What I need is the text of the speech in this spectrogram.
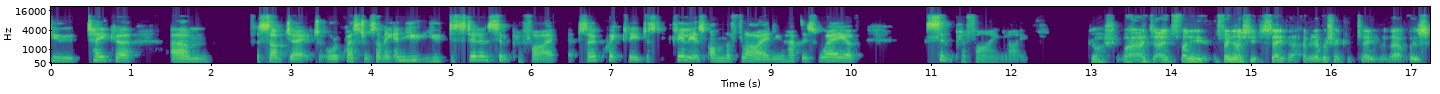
you take a um, a subject or a question or something and you you distill and simplify it so quickly. Just clearly it's on the fly and you have this way of simplifying life. Gosh well I, I, it's funny it's very nice of you to say that. I mean i wish i could claim that that was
